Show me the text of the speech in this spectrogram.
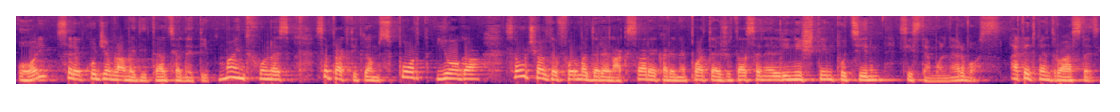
Ori să recurgem la meditația de tip mindfulness, să practicăm sport, yoga sau orice altă formă de relaxare care ne poate ajuta să ne liniștim puțin sistemul nervos. Atât pentru astăzi.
